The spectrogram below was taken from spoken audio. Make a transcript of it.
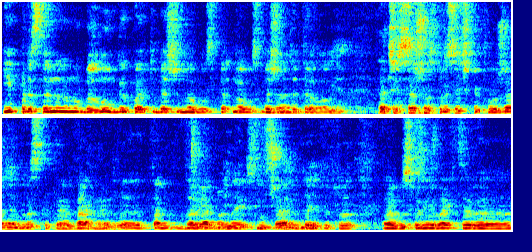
и Пръстена на Нобелунга, което беше много, успе, много успешната трилогия. Значи всъщност при всички положения връзката е Вагнер. Е, Това вероятно не е случайно, тъй като е, господин Вектор е,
